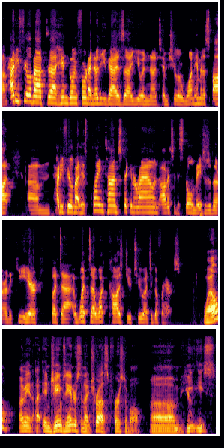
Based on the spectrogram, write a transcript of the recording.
Um, how do you feel about uh, him going forward? I know that you guys, uh, you and uh, Tim Schuler, won him in a spot. Um, how do you feel about his playing time, sticking around? Obviously, the stolen bases are the, are the key here. But uh, what uh, what caused you to to go for Harris? Well, I mean, in James Anderson, I trust. First of all, um, he, yeah. he's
